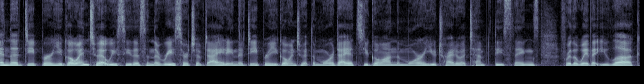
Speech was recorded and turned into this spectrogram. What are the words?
And the deeper you go into it, we see this in the research of dieting. The deeper you go into it, the more diets you go on, the more you try to attempt these things for the way that you look.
